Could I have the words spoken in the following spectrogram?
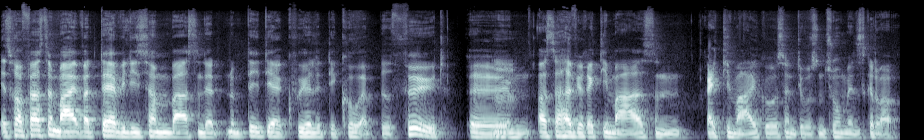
jeg tror 1. maj var der, vi ligesom var sådan, at "Nå, det er der Queerlet.dk er blevet født. Øh, mm. Og så havde vi rigtig meget sådan, rigtig meget gået, sådan, det var sådan to mennesker, der var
